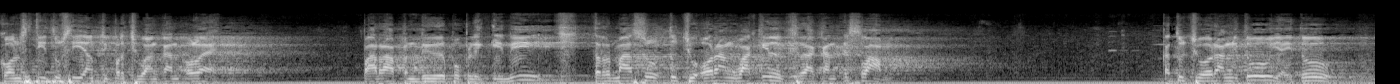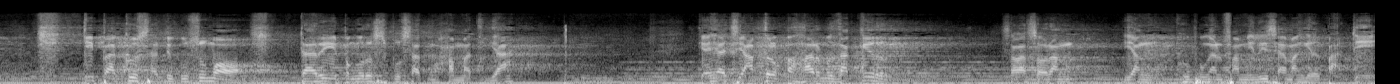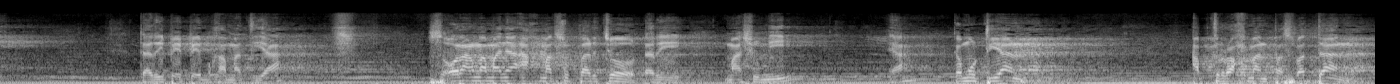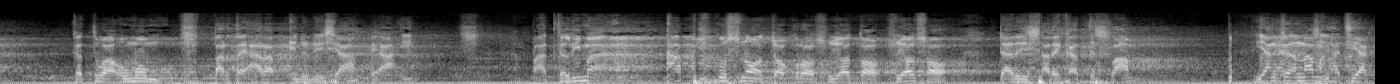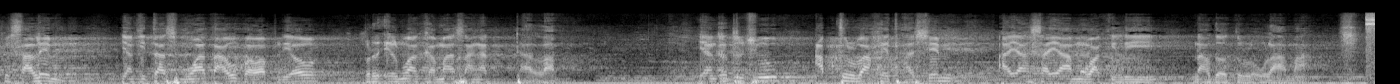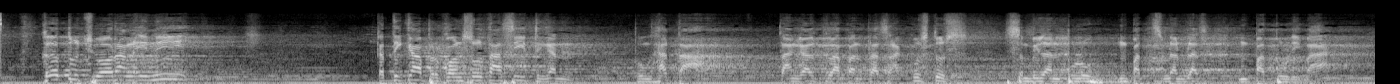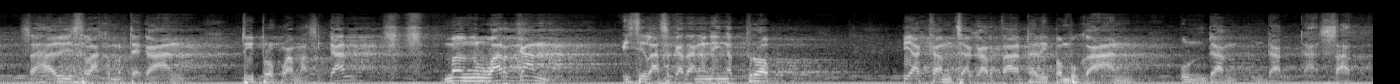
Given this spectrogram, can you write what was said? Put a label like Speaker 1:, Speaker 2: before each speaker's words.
Speaker 1: konstitusi yang diperjuangkan oleh para pendiri publik ini termasuk tujuh orang wakil gerakan Islam. Ketujuh orang itu yaitu Ki Bagus Hadikusumo dari pengurus pusat Muhammadiyah Kiai Haji Abdul Qahar Muzakir salah seorang yang hubungan famili saya manggil Pak D dari PP Muhammadiyah. Seorang namanya Ahmad Subarjo dari Masyumi ya. Kemudian Abdurrahman Baswadan Ketua Umum Partai Arab Indonesia PAI Empat kelima Abi Kusno Cokro Suyoto Suyoso dari Syarikat Islam. Yang keenam Haji Agus Salim yang kita semua tahu bahwa beliau berilmu agama sangat dalam. Yang ketujuh Abdul Wahid Hashim ayah saya mewakili Nahdlatul Ulama. Ketujuh orang ini ketika berkonsultasi dengan Bung Hatta tanggal 18 Agustus 94 1945 sehari setelah kemerdekaan diproklamasikan mengeluarkan istilah sekarang ini ngedrop. Piagam Jakarta dari pembukaan Undang-Undang Dasar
